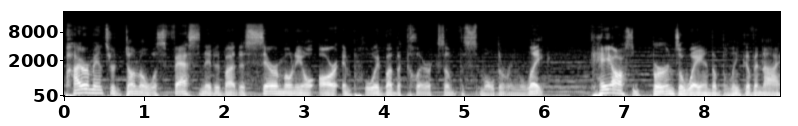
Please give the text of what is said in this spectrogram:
Pyromancer Dunnel was fascinated by the ceremonial art employed by the clerics of the Smoldering Lake. Chaos burns away in the blink of an eye,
